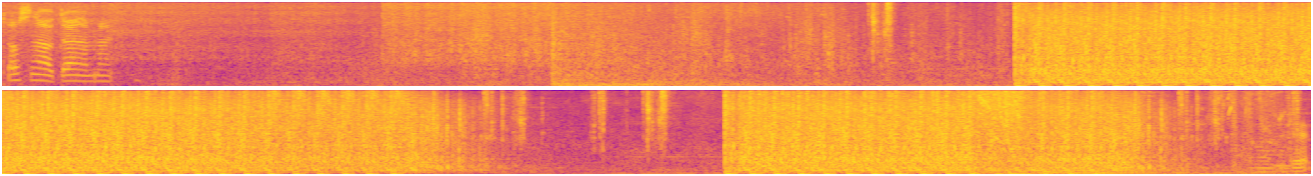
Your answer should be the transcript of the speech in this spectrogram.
Tossing out dynamite. Named it.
